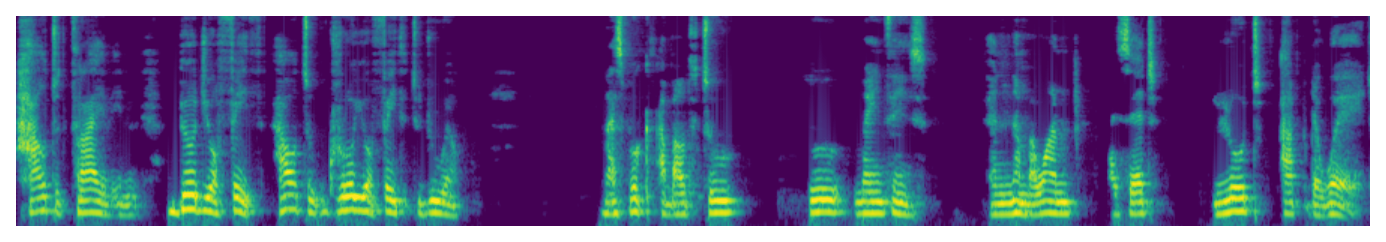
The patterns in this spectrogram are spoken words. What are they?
how to thrive in build your faith, how to grow your faith to do well. And I spoke about two two main things. And number one, I said, load up the word.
